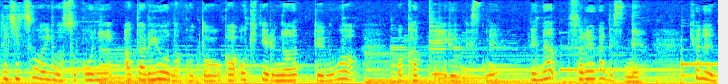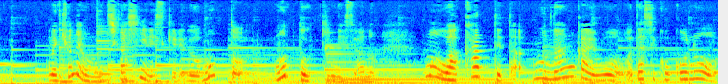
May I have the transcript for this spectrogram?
で実は今そこに当たるようなことが起きてるなっていうのは分かっているんですね。でなそれがですね去年、まあ、去年も近しいですけれどもっともっと大きいんですよ。あのもう分かってた。もう何回も私ここの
